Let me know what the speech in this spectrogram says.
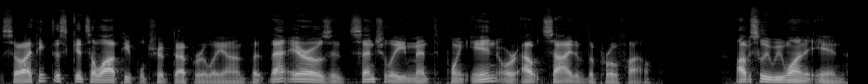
So I think this gets a lot of people tripped up early on, but that arrow is essentially meant to point in or outside of the profile. Obviously we want it in,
